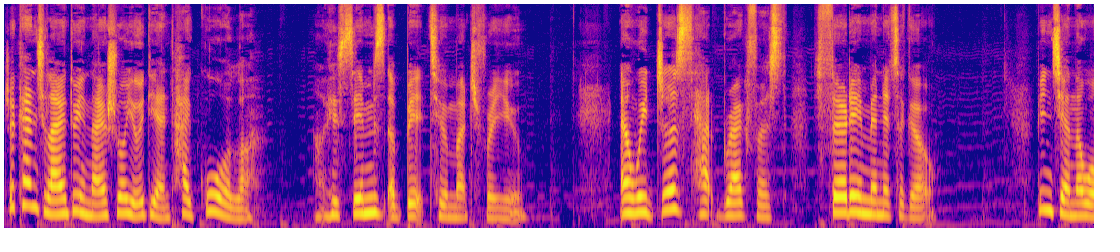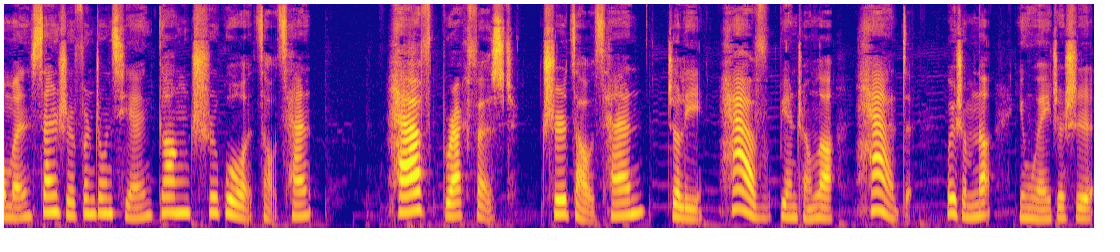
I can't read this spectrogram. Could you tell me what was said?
这看起来对你来说有一点太过了。It seems a bit too much for you. And we just had breakfast thirty minutes ago. 并且呢，我们三十分钟前刚吃过早餐。Have breakfast，吃早餐。这里 have 变成了 had，为什么呢？因为这是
